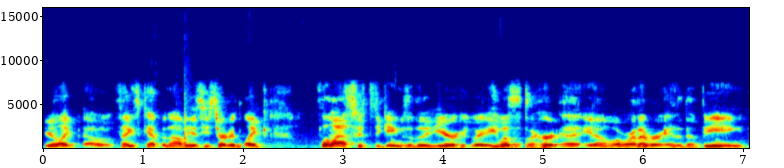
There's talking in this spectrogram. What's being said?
you're like, oh, thanks, Captain Obvious. He started like the last 50 games of the year. He, he wasn't hurt, uh, you know, or whatever it ended up being.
